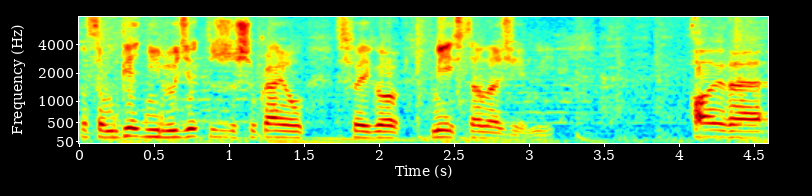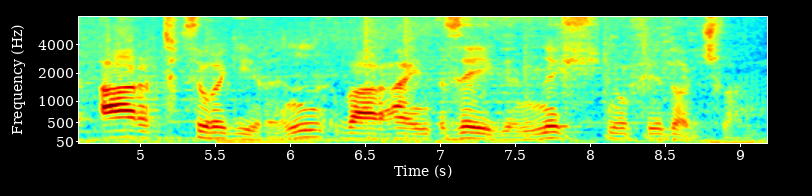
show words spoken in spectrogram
To są biedni ludzie, którzy szukają swojego miejsca na ziemi. Eure Art zu regieren war ein Segen nicht nur für Deutschland,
